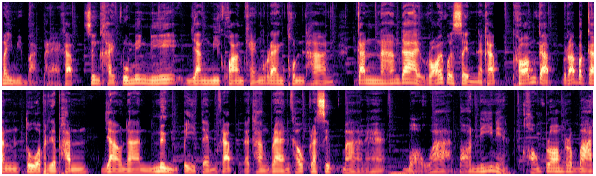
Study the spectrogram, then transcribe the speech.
ไม่มีบาดแผลครับ ซึ่งไข่กรูมิ่งนี้ยังมีความแข็งแรงทนทาน กันน้ำได้100%นะครับ พร้อมกับรับประกันตัวผลิตภัณฑ์ ยาวนาน 1 ปีเต็มครับ และทางแบรนด์เขากระซิบมานะฮะ บอกว่าตอนนี้เนี่ย ของปลอมระบาด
